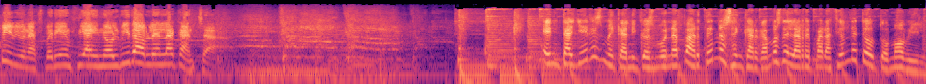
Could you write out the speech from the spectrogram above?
Vive una experiencia inolvidable en la cancha. En Talleres Mecánicos Bonaparte nos encargamos de la reparación de tu automóvil.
